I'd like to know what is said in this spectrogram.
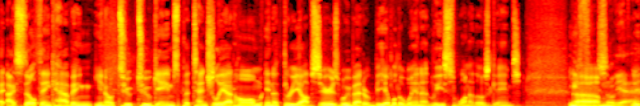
I, I still think having you know two two games potentially at home in a three up series, we better be able to win at least one of those games. You Um, so, yeah. y-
